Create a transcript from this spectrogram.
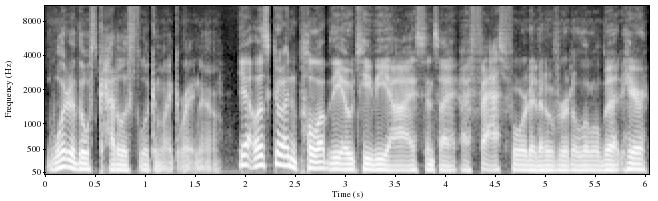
What are those catalysts looking like right now? Yeah, let's go ahead and pull up the OTVI since I, I fast forwarded over it a little bit here.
